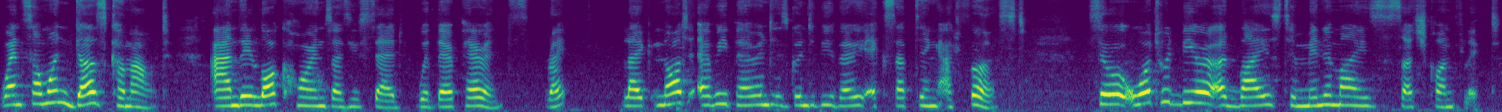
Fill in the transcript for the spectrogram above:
when someone does come out and they lock horns, as you said, with their parents, right? like not every parent is going to be very accepting at first so what would be your advice to minimize such conflict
